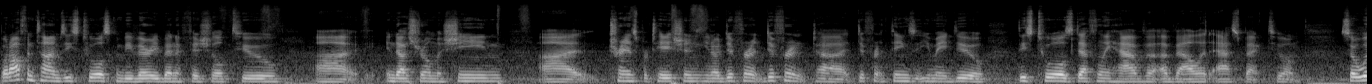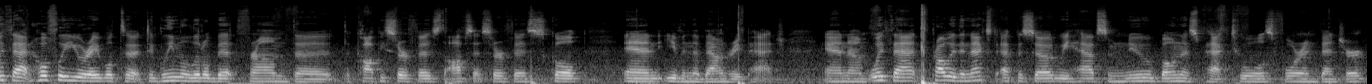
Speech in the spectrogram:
But oftentimes these tools can be very beneficial to uh, industrial machine, uh, transportation, you know, different different uh, different things that you may do. These tools definitely have a, a, valid aspect to them. So with that, hopefully you were able to, to glean a little bit from the, the copy surface, the offset surface, sculpt, and even the boundary patch. And um, with that, probably the next episode, we have some new bonus pack tools for Inventor.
